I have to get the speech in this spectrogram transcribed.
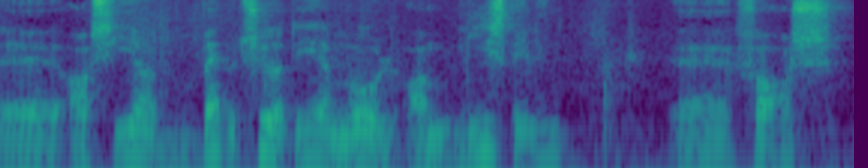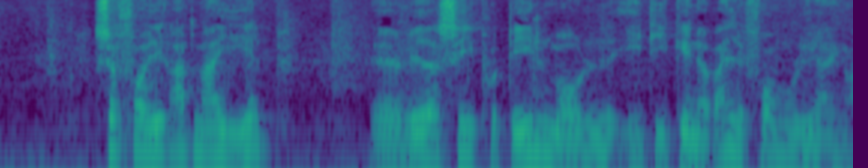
øh, og siger, hvad betyder det her mål om ligestilling øh, for os, så får I ikke ret meget hjælp øh, ved at se på delmålene i de generelle formuleringer.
